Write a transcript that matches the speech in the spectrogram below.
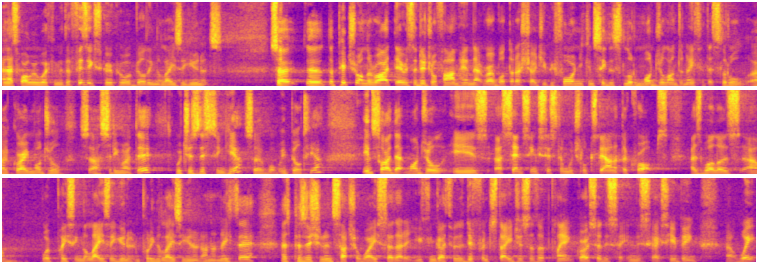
And that's why we're working with the physics group who are building the laser units. So the, the picture on the right there is the digital farmhand, that robot that I showed you before, and you can see this little module underneath it, this little uh, grey module uh, sitting right there, which is this thing here, so what we built here. Inside that module is a sensing system which looks down at the crops as well as um, we're piecing the laser unit and putting the laser unit underneath there. And it's positioned in such a way so that it, you can go through the different stages of the plant growth. So this, in this case here being uh, wheat,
